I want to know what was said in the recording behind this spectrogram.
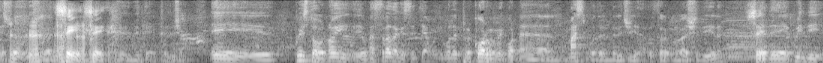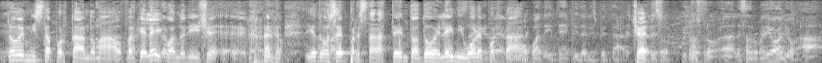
è solo questione sì, sì. di tempo. Diciamo. E questo noi è una strada che sentiamo di voler percorrere con eh, il massimo dell'energia, dottore, me lo lasci dire. Sì. Quindi, eh... Dove mi sta portando no, Mao? Perché lei quando dice eh, io devo sempre stare attento a dove lei mi vuole portare. Abbiamo qua dei tempi da rispettare. Certo. Adesso il nostro uh, Alessandro Maiolio ha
